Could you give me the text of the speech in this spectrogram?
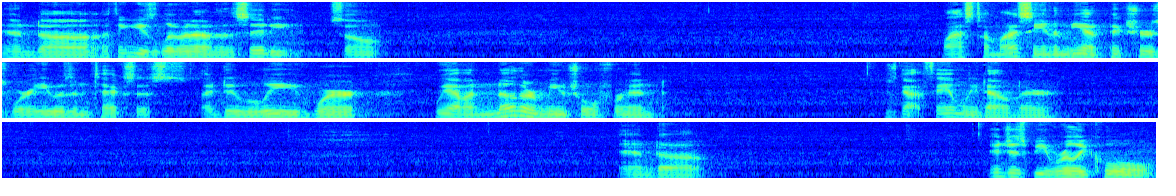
and uh, I think he's living out of the city. So last time I seen him, he had pictures where he was in Texas, I do believe, where we have another mutual friend who's got family down there. And uh, it'd just be really cool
